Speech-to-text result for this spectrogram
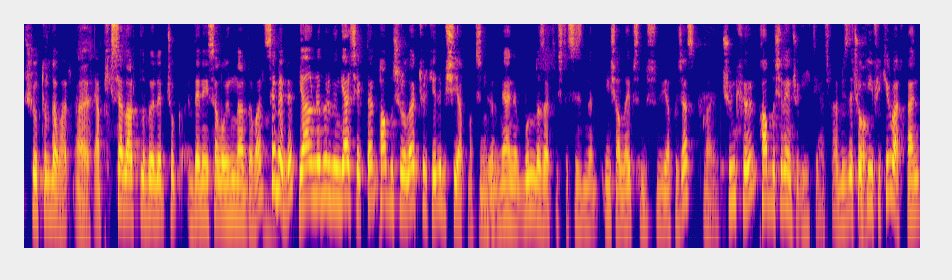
Shooter da var. Evet. Ya piksel artlı böyle çok deneysel oyunlar da var. Sebebi yarın öbür gün gerçekten publisher olarak Türkiye'de bir şey yapmak istiyorum. Yani bunu da zaten işte sizinle inşallah hepsini bir sürü yapacağız. Aynen. Çünkü publisher'a en çok ihtiyaç var. Bizde çok, Çok. iyi fikir var. Ben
